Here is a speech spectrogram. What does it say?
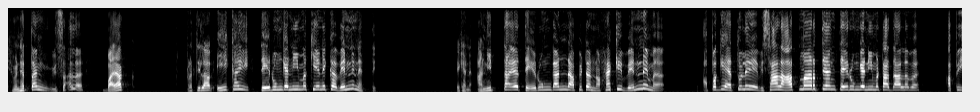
එහෙම නැත්තම් විශාල බයක් ප්‍රතිලාභ ඒකයි තේරුම් ගැනීම කියන එක වෙන්නේ නැත්තේ. ඒ කියන්නේ අනිත් අය තේරුම් ගන්න අපිට නොහැකි වෙන්නෙම අපගේ ඇතුලේ විශාල ආත්මාර්ථයන් තේරුම් ගැනීමට අදාළව අපි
